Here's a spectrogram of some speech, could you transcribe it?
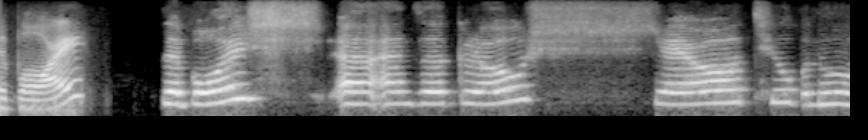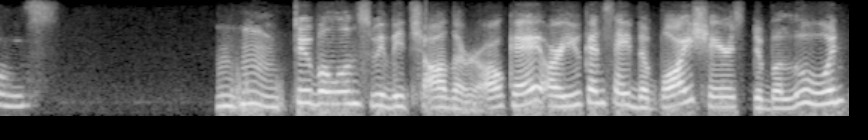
The boy The boy sh- uh, and the girl share two balloons. Mm-hmm. Two balloons with each other, okay? Or you can say the boy shares the balloon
